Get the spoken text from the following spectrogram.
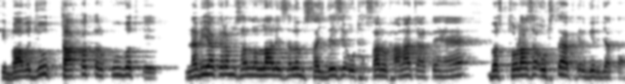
کہ باوجود طاقت اور قوت کے نبی اکرم صلی اللہ علیہ وسلم سجدے سے اٹھ سر اٹھانا چاہتے ہیں، بس تھوڑا سا اٹھتا ہے، پھر گر جاتا ہے۔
